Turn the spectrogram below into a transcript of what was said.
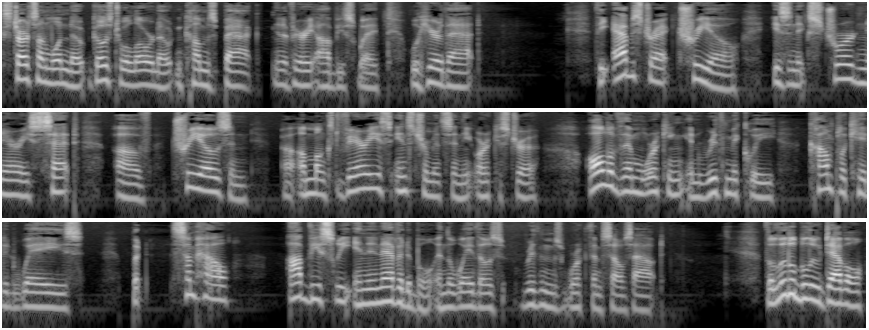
starts on one note, goes to a lower note, and comes back in a very obvious way. We'll hear that. The abstract trio is an extraordinary set of trios and uh, amongst various instruments in the orchestra, all of them working in rhythmically complicated ways, but somehow obviously inevitable in the way those rhythms work themselves out. The Little Blue Devil,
